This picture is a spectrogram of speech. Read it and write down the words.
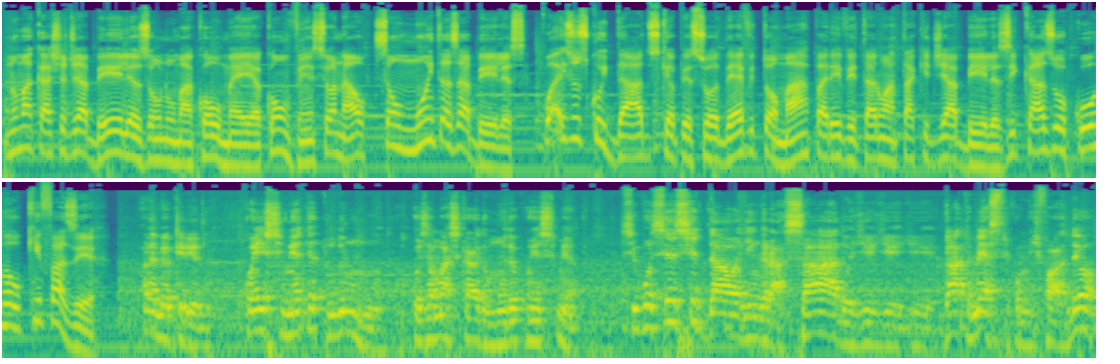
Numa caixa de abelhas ou numa colmeia convencional, são muitas abelhas. Quais os cuidados que a pessoa deve tomar para evitar um ataque de abelhas e caso ocorra, o que fazer? Olha, meu querido, conhecimento é tudo no mundo. A coisa mais cara do mundo é o conhecimento. Se você se dá de engraçado, de, de, de gato mestre, como a gente fala, entendeu?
